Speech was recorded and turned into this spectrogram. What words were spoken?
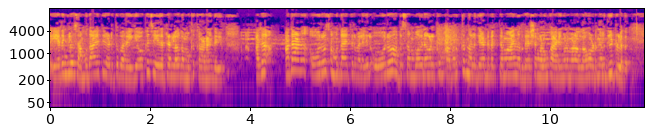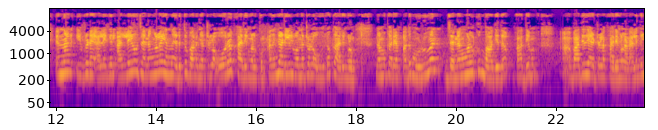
ഏതെങ്കിലും സമുദായത്തെ എടുത്തു പറയുകയോ ഒക്കെ ചെയ്തിട്ടുള്ളത് നമുക്ക് കാണാൻ കഴിയും. അത് അതാണ് ഓരോ സമുദായത്തിനും അല്ലെങ്കിൽ ഓരോ അഭിസംബോധനകൾക്കും അവർക്ക് നൽകേണ്ട വ്യക്തമായ നിർദ്ദേശങ്ങളും കാര്യങ്ങളുമാണ് അള്ളാഹു അവിടെ നൽകിയിട്ടുള്ളത്. എന്നാൽ ഇവിടെ അല്ലെങ്കിൽ അല്ലയോ ജനങ്ങളെ എന്ന് എടുത്തു പറഞ്ഞിട്ടുള്ള ഓരോ കാര്യങ്ങൾക്കും അതിന്റെ അടിയിൽ വന്നിട്ടുള്ള ഓരോ കാര്യങ്ങളും നമുക്കറിയാം അത് മുഴുവൻ ജനങ്ങൾക്കും ബാധ്യത ബാധ്യം ബാധ്യതയായിട്ടുള്ള കാര്യങ്ങളാണ്. അല്ലെങ്കിൽ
